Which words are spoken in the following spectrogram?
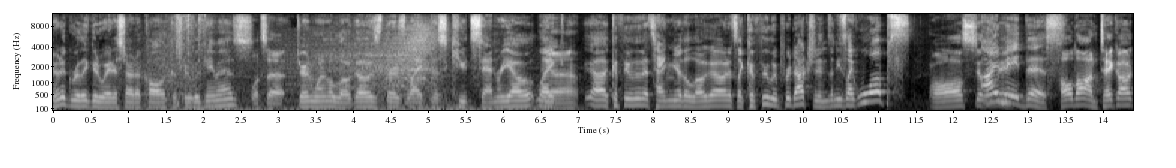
You know what a really good way to start a Call of Cthulhu game is? What's that? During one of the logos, there's like this cute Sanrio, like Yeah. uh, Cthulhu that's hanging near the logo, and it's like Cthulhu Productions, and he's like, "Whoops, Oh, silly I me. made this." Hold on. Take off.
